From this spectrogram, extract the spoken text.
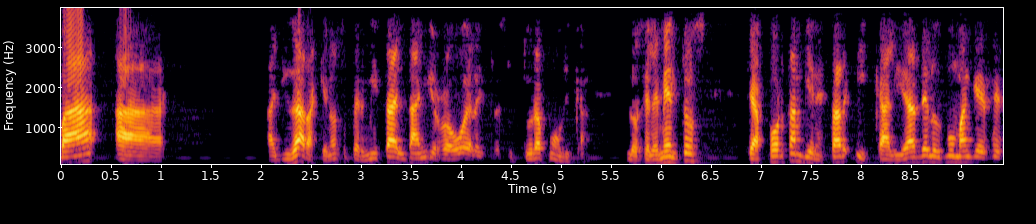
va a ayudar a que no se permita el daño y robo de la infraestructura pública. Los elementos que aportan bienestar y calidad de los bumangueses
